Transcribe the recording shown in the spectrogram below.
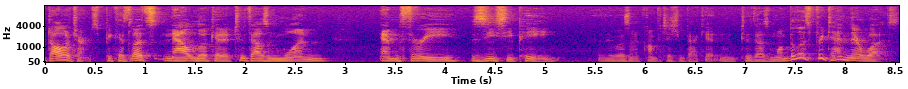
dollar terms because let's now look at a two thousand one M3 ZCP. There wasn't a competition back yet in two thousand one, but let's pretend there was.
